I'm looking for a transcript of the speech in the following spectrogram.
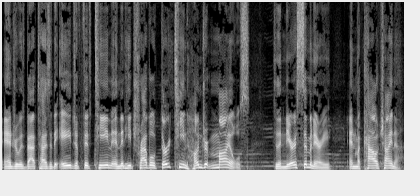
Andrew was baptized at the age of 15, and then he traveled 1,300 miles to the nearest seminary in Macau, China.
